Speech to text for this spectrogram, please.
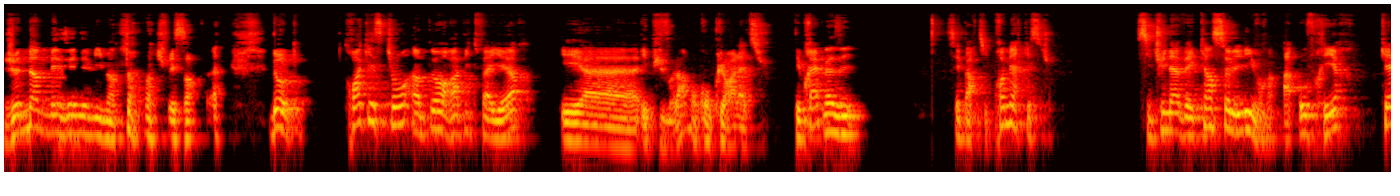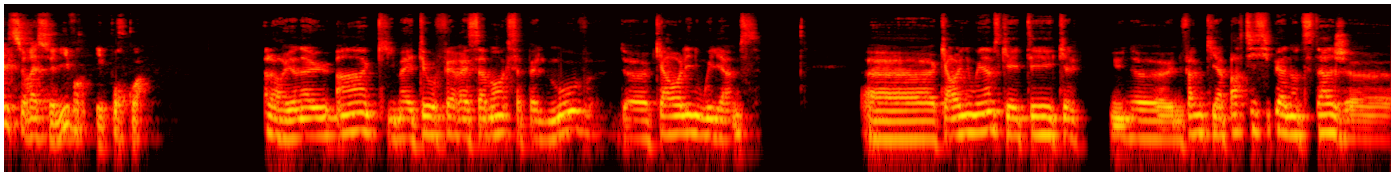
je, nomme mes ennemis maintenant quand je fais ça. Donc, trois questions un peu en rapid fire. Et, euh, et puis voilà, on conclura là-dessus. T'es prêt? Vas-y. C'est parti. Première question. Si tu n'avais qu'un seul livre à offrir, quel serait ce livre et pourquoi? Alors, il y en a eu un qui m'a été offert récemment qui s'appelle Move de Caroline Williams. Euh, Caroline Williams qui a été une, femme qui a participé à notre stage, euh,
